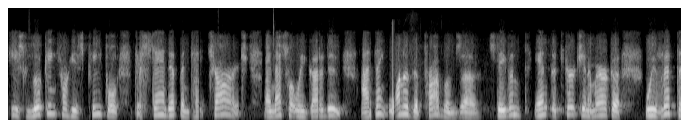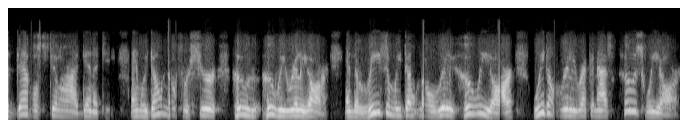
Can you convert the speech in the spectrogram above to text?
He's looking for his people to stand up and take charge. And that's what we've got to do. I think one of the problems, uh, Stephen, in the church in America, we've let the devil steal our identity and we don't know for sure who who we really are. And the reason we don't know really who we are, we don't really recognize whose we are,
